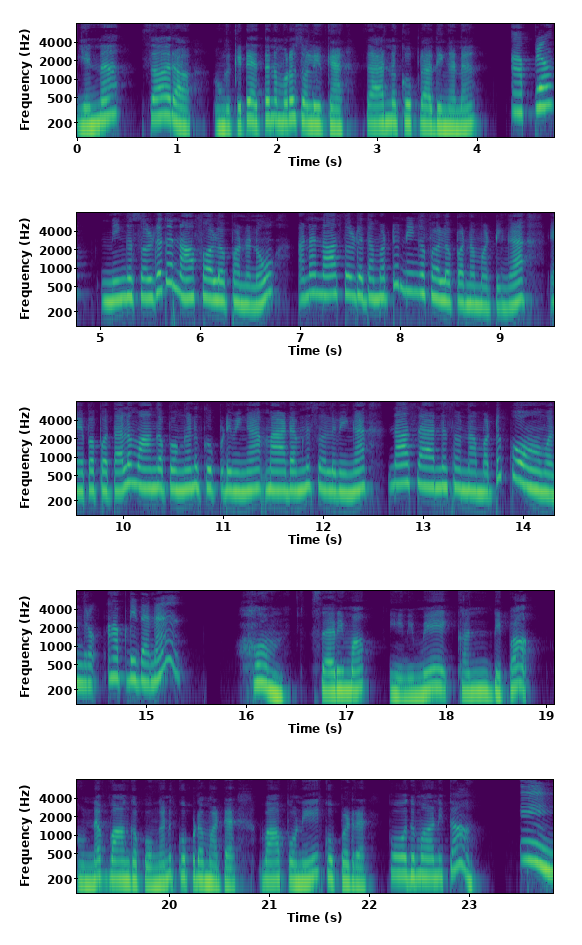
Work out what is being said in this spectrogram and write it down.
என்ன? சாரா உங்ககிட்ட எத்தனை முறை சொல்லியிருக்கேன். சார்னு கூப்பிடாதீங்கன்னு. அப்புறம் நீங்கள் சொல்கிறத நான் ஃபாலோ பண்ணணும். ஆனால் நான் சொல்கிறத மட்டும் நீங்கள் ஃபாலோ பண்ண மாட்டீங்க. எப்போ பார்த்தாலும் வாங்க போங்கன்னு கூப்பிடுவீங்க. மேடம்னு சொல்லுவீங்க. நான் சார்னு சொன்னால் மட்டும் கோவம் வந்துடும் அப்படி தானே ஹோம் சரிம்மா. இனிமே கண்டிப்பா உன்னை வாங்க போங்கன்னு கூப்பிட மாட்டேன். வா போனே கூப்பிடுறேன் போதுமா அனிதா? ம்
